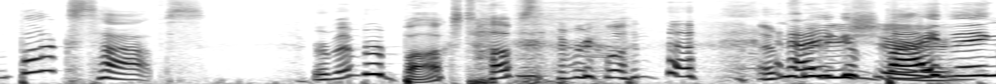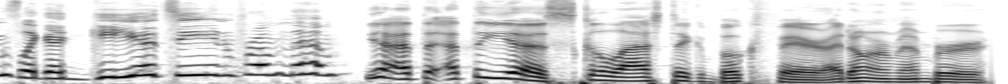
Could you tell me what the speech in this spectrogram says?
box tops. Remember box tops, everyone? I'm and how you pretty can buy things like a guillotine from them. Yeah, at the at the uh, Scholastic Book Fair, I don't remember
